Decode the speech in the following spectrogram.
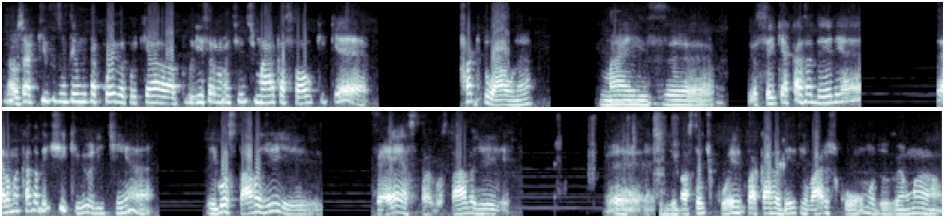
Os arquivos não tem muita coisa, porque a polícia normalmente a gente marca só o que, que é factual, né? Mas é, eu sei que a casa dele é, era uma casa bem chique, viu? Ele tinha. Ele gostava de festa, gostava de, é, de bastante coisa. A casa dele tem vários cômodos, é uma,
